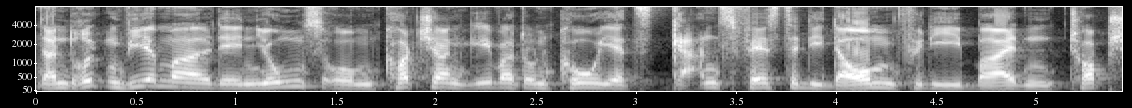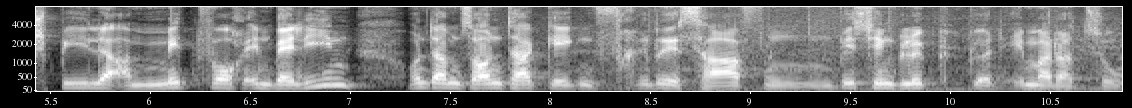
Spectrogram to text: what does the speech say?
Dann drücken wir mal den Jungs um Kotschan, Gebert und Co. jetzt ganz feste die Daumen für die beiden Topspiele am Mittwoch in Berlin und am Sonntag gegen Friedrichshafen. Ein bisschen Glück gehört immer dazu.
